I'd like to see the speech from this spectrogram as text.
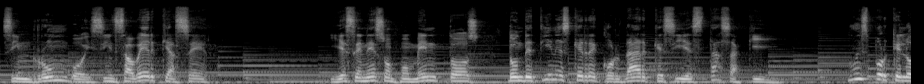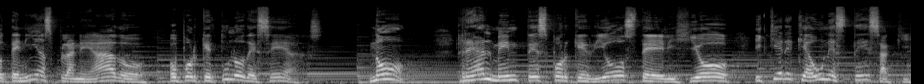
sin rumbo y sin saber qué hacer. Y es en esos momentos donde tienes que recordar que si estás aquí, no es porque lo tenías planeado o porque tú lo deseas. No, realmente es porque Dios te eligió y quiere que aún estés aquí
